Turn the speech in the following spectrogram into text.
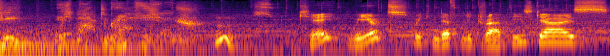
Keep is but wreckage. Okay, weird. We can definitely grab these guys.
